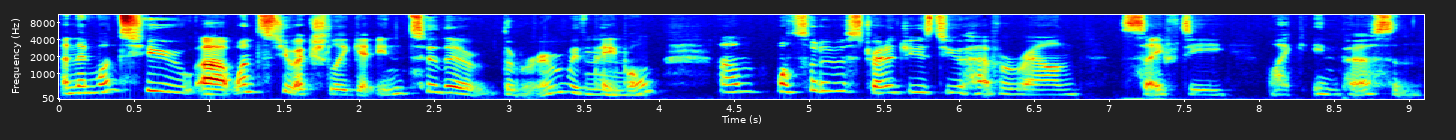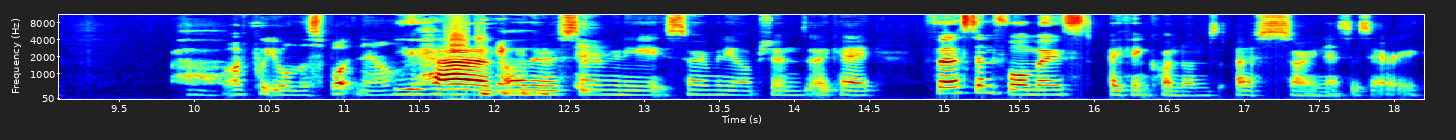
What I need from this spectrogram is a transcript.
And then once you uh, once you actually get into the the room with Mm. people, um, what sort of strategies do you have around safety, like in person? I've put you on the spot now. You have. Oh, there are so many, so many options. Okay. First and foremost, I think condoms are so necessary.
